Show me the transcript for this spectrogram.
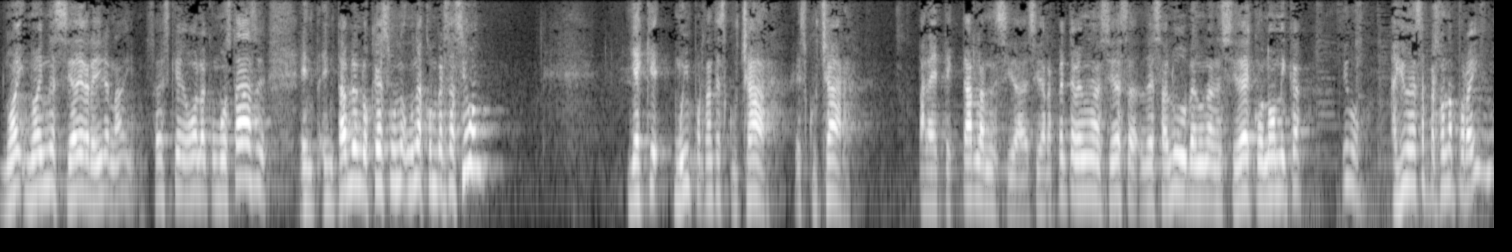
no, hay, no hay necesidad de agredir a nadie. ¿Sabes qué? Hola, ¿cómo estás? Entablen lo que es una, una conversación. Y hay que, muy importante, escuchar, escuchar para detectar las necesidades. Si de repente ven una necesidad de salud, ven una necesidad económica, digo, ayuda a esa persona por ahí. ¿no?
